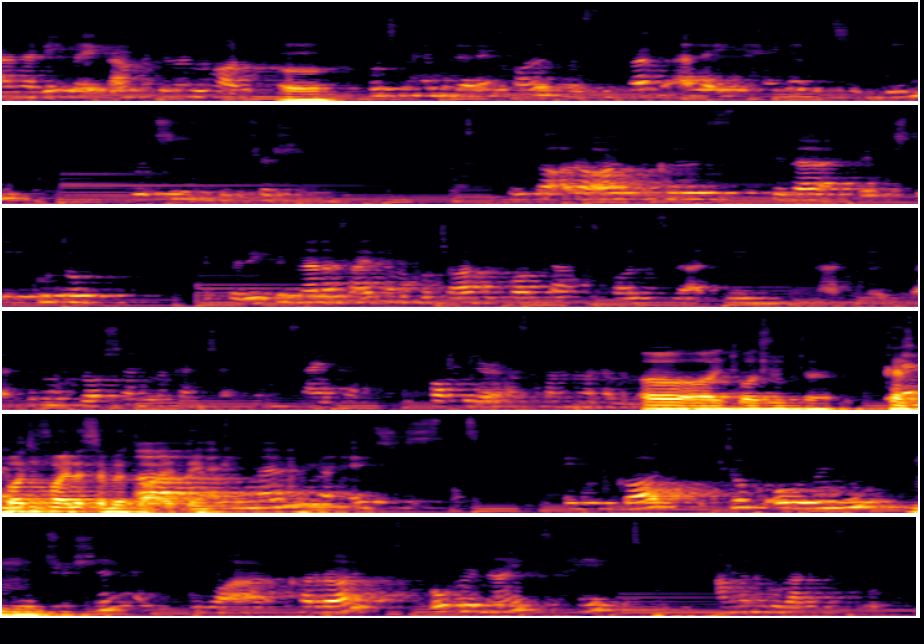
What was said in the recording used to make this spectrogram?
أنا ليه بقيت أعمل كده النهاردة. آه. كنتش بحب القراية خالص بس فجأة لقيت حاجة بتشدني which is nutrition. ابتديت أقرأ articles كده ابتديت أشتري كتب. ابتديت إن أنا ساعتها ما كنتش عارفة البودكاست خالص ل 2000 2011 ما كانش اي ثينك ساعتها popular أصلا ولا آه آه ات wasn't كان سبوتيفاي لسه بيطلع اي آه، ثينك المهم it's just it got it took over me nutrition وقررت overnight صحيت I'm gonna go back to school.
